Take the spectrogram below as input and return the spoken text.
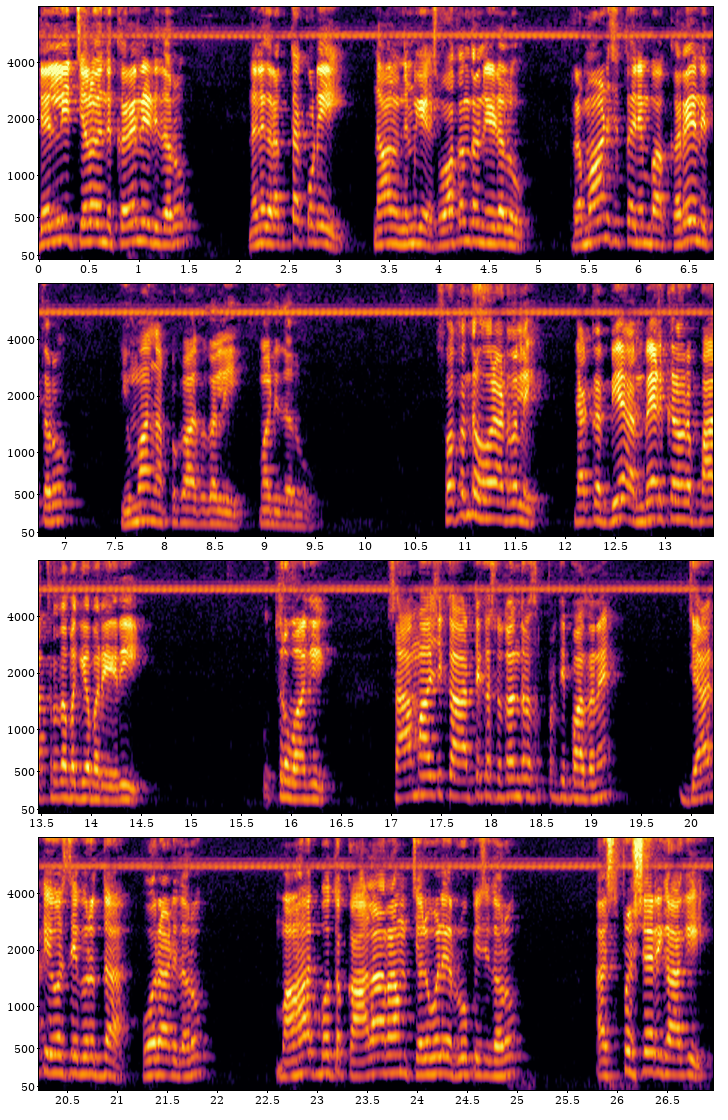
ಡೆಲ್ಲಿ ಚಲೋ ಎಂದು ಕರೆ ನೀಡಿದರು. ನನಗೆ ರಕ್ತ ಕೊಡಿ. ನಾನು ನಿಮಗೆ ಸ್ವಾತಂತ್ರ್ಯ ನೀಡಲು ಪ್ರಮಾಣಿಸುತ್ತೇನೆಂಬ ಕರೆಯನ್ನಿತ್ತರು ವಿಮಾನ ಅಪಘಾತದಲ್ಲಿ ಮಾಡಿದರು. ಸ್ವಾತಂತ್ರ್ಯ ಹೋರಾಟದಲ್ಲಿ ಡಾಕ್ಟರ್ ಬಿ ಆರ್ ಅಂಬೇಡ್ಕರ್ ಅವರ ಪಾತ್ರದ ಬಗ್ಗೆ ಬರೆಯಿರಿ. ಉತ್ತರವಾಗಿ, ಸಾಮಾಜಿಕ ಆರ್ಥಿಕ ಸ್ವತಂತ್ರ ಪ್ರತಿಪಾದನೆ, ಜಾತಿ ವ್ಯವಸ್ಥೆ ವಿರುದ್ಧ ಹೋರಾಡಿದರು, ಮಹಾದ್ಭುತ ಕಾಲಾರಾಮ್ ಚಳುವಳಿ ರೂಪಿಸಿದರು, ಅಸ್ಪೃಶ್ಯರಿಗಾಗಿ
